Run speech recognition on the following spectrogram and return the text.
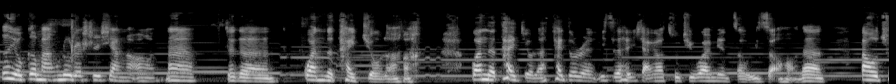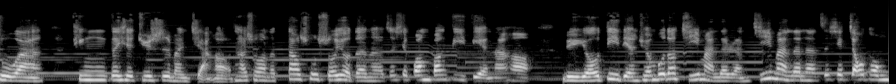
各有各忙碌的事项啊哦，那这个关的太久了哈，关的太久了，太多人一直很想要出去外面走一走哈，那到处啊，听这些居士们讲哦，他说呢，到处所有的呢这些观光地点呐哈，旅游地点全部都挤满的人，挤满的呢这些交通。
